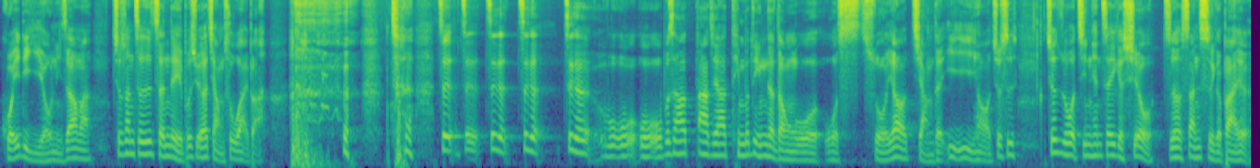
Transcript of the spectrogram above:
鬼理由，你知道吗？就算这是真的，也不需要讲出来吧。这这这这个这个这个，我我我我不知道大家听不听得懂我我所要讲的意义哦。就是就是，如果今天这一个秀只有三十个 buyer，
